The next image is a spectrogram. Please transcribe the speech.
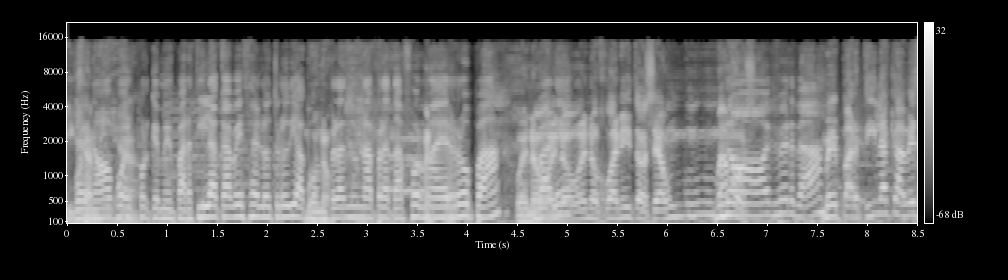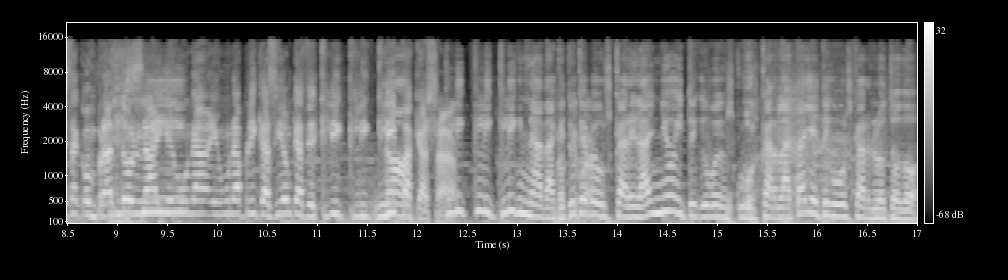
hija bueno, mía? pues porque me partí la cabeza el otro día Bueno. comprando una plataforma de ropa. Bueno, ¿vale? bueno, bueno, Juanito, o sea, un, un- vamos. No, es verdad. Me partí la cabeza comprando online en, una, en una aplicación que hace clic, clic, clic No, para casa. Clic, clic, clic, nada. No, que tú va. vas a buscar el año y te que bus- buscar la talla y te que buscarlo todo.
